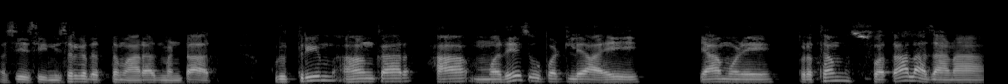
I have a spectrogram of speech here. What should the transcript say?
असे श्री निसर्गदत्त महाराज म्हणतात. कृत्रिम अहंकार हा मध्येच उपटले आहे. त्यामुळे प्रथम स्वतःला जाणा.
